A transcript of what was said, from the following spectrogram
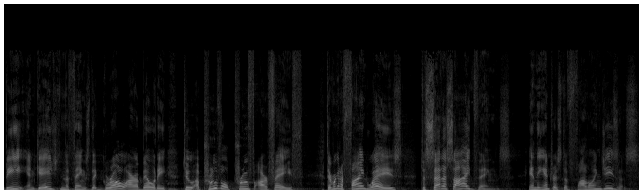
be engaged in the things that grow our ability to approval proof our faith, then we're going to find ways to set aside things in the interest of following Jesus.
